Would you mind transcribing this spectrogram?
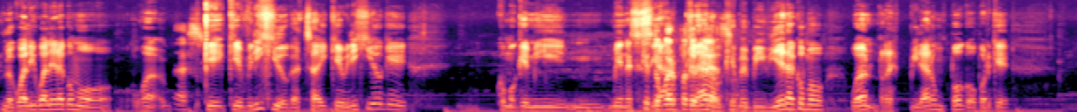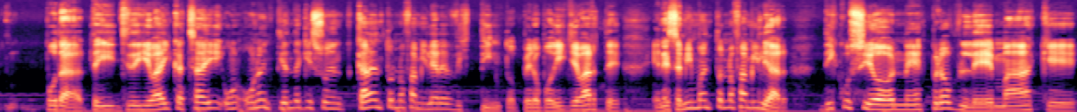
lo cual igual era como, weón, que, que brígido, ¿cachai? Que brígido que como que mi, mi necesidad, cuerpo te pida claro, que me pidiera como, bueno, respirar un poco, porque, puta, te, te lleváis, ¿cachai? Un- Uno entiende que cada entorno familiar es distinto, pero podéis llevarte en ese mismo entorno familiar discusiones, problemas, que,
